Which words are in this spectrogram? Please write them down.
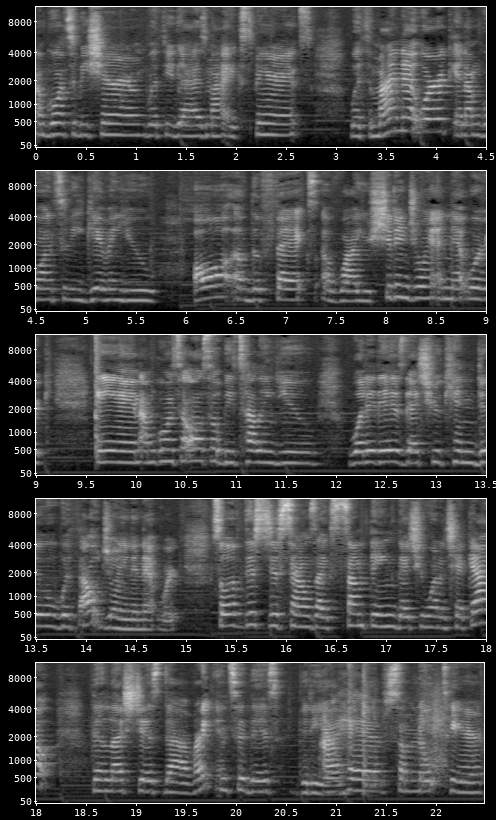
I'm going to be sharing with you guys my experience with my network and I'm going to be giving you all of the facts of why you shouldn't join a network and I'm going to also be telling you what it is that you can do without joining a network. So if this just sounds like something that you want to check out, then let's just dive right into this video. I have some notes here.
